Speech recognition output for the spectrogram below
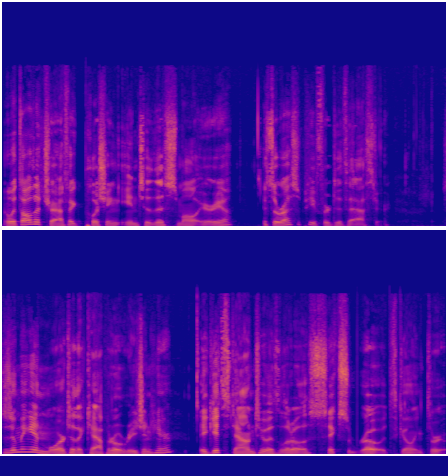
and with all the traffic pushing into this small area, it's a recipe for disaster. Zooming in more to the capital region here, it gets down to as little as six roads going through.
